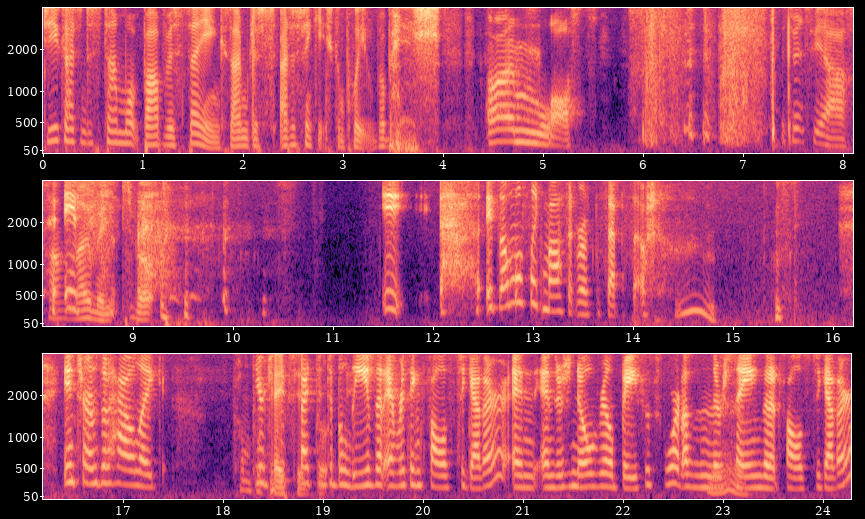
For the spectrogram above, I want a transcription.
Do you guys understand what Barbara is saying? Because I'm just, I just think it's complete rubbish. I'm lost. It's meant to be our aha moment, but it, it's almost like Moffat wrote this episode. Hmm. In terms of how like you're just expected but- to believe that everything falls together and and there's no real basis for it other than they're Yeah. saying that it falls together.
